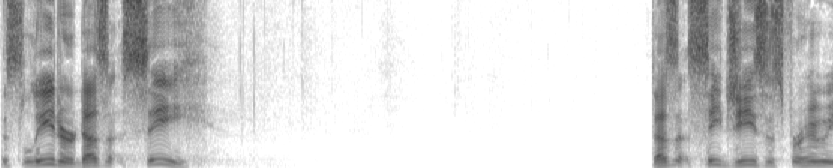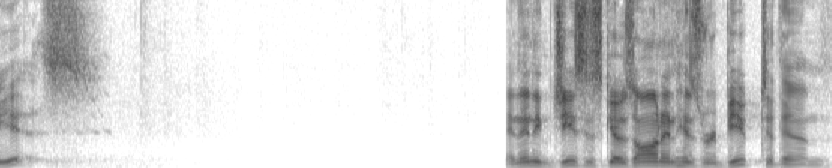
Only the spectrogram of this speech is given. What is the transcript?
this leader doesn't see doesn't see Jesus for who he is. And then Jesus goes on in his rebuke to them.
